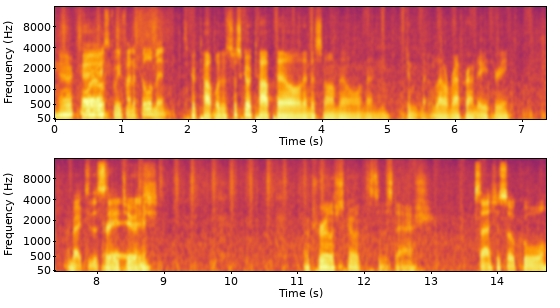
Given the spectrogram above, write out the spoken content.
Okay. Where else can we find a filament? Let's go top. Let's just go top hill, then to sawmill, and then can, that'll wrap around to A3. Back to the Or stage. A2, I mean. Oh, true. Let's just go to the stash. Stash is so cool.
